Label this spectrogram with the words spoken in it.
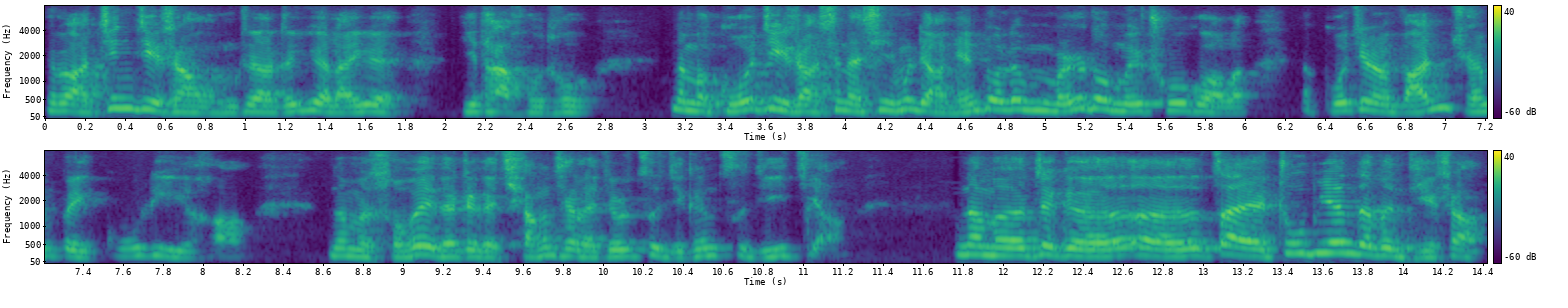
对吧？经济上我们知道这越来越一塌糊涂。那么国际上现在习近平两年多连门都没出过了，国际上完全被孤立哈。那么所谓的这个强起来就是自己跟自己讲。那么这个呃在周边的问题上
